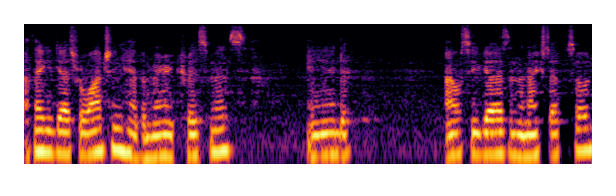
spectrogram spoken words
I thank you guys for watching. Have a Merry Christmas. And I will see you guys in the next episode.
